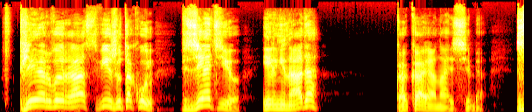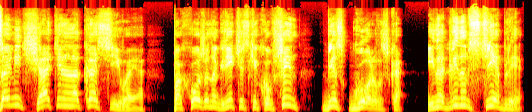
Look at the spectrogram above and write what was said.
В первый раз вижу такую! Взять ее или не надо?» «Какая она из себя?» «Замечательно красивая! Похожа на греческий кувшин без горлышка!» И на длинном стебле.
